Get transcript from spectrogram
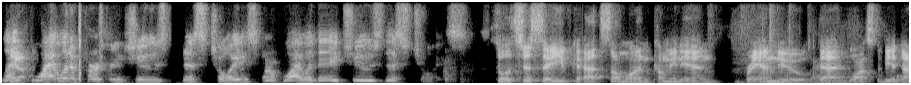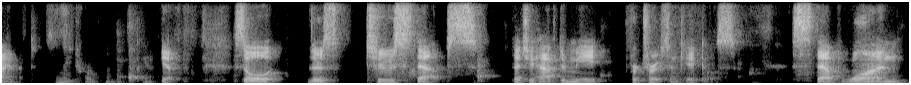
Like, Yeah. why would a person choose this choice or why would they choose this choice? so let's just say you've got someone coming in brand new that wants to be a diamond. It's only 12 minutes, yeah. So there's two steps that you have to meet for Turks and Caicos. Step one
